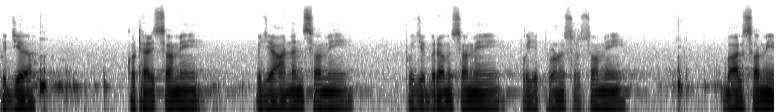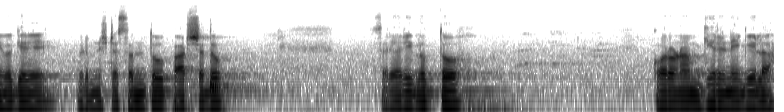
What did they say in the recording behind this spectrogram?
પૂજ્ય કોઠારી સ્વામી પૂજ્ય આનંદ સ્વામી પૂજ્ય બ્રહ્મસ્વામી પૂજ્ય પૂર્ણેશ્વર સ્વામી બાલસ્વામી વગેરે બ્રહ્મનિષ્ઠ સંતો પાર્ષદો સરે હરિભક્તો કોરોનામાં ઘેરને ગયેલા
